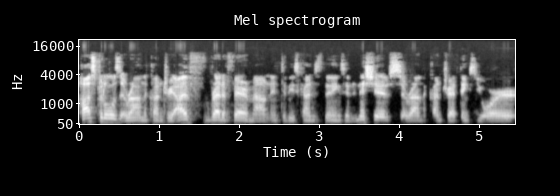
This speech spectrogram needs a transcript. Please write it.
hospitals around the country, I've read a fair amount into these kinds of things and initiatives around the country. I think your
